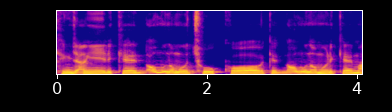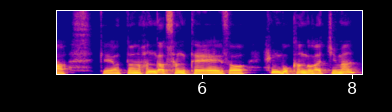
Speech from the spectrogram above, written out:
굉장히 이렇게 너무 너무 좋고, 이렇게 너무 너무 이렇게 막 이렇게 어떤 한각 상태에서 행복한 것 같지만,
